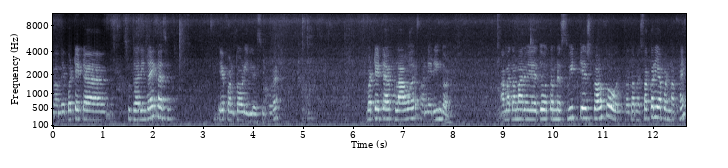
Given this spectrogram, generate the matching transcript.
એમાં મેં બટેટા સુધારીને રાખ્યા છે. એ પણ તળી લેશું થોડા. બટેટા, ફ્લાવર અને રીંગણ. આમાં તમારે જો તમને સ્વીટ ટેસ્ટ ભાવતો હોય, તો તમે સકરિયા પણ નખાય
